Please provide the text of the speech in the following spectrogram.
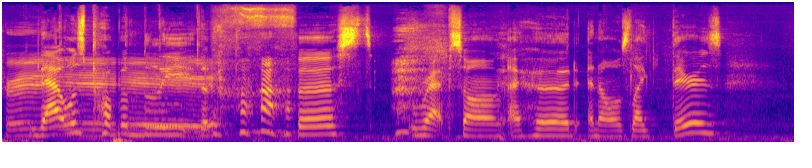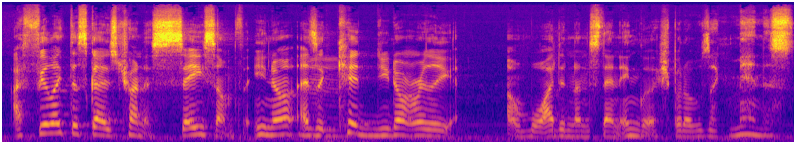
True. That was probably the first rap song I heard, and I was like, "There is." I feel like this guy's trying to say something. You know, as a kid, you don't really. uh, Well, I didn't understand English, but I was like, "Man, this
